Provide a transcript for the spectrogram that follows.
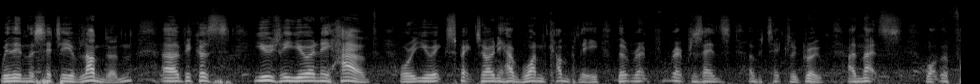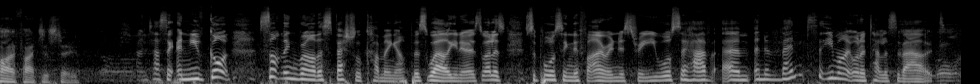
within the City of London uh, because usually you only have or you expect to only have one company that rep represents a particular group and that's what the firefighters do. Fantastic. And you've got something rather special coming up as well, you know, as well as supporting the fire industry, you also have um, an event that you might want to tell us about. Well,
